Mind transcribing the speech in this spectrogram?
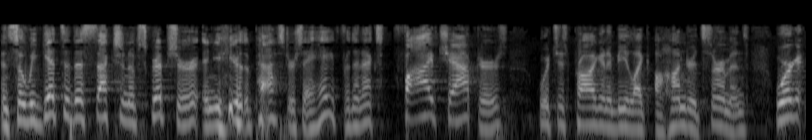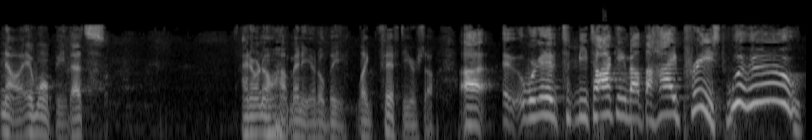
And so we get to this section of Scripture, and you hear the pastor say, hey, for the next five chapters, which is probably going to be like a hundred sermons, we're no, it won't be. That's I don't know how many it'll be, like 50 or so. Uh, we're going to be talking about the high priest. Woohoo!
